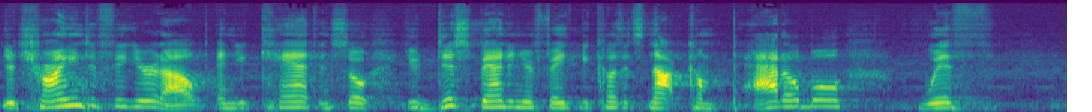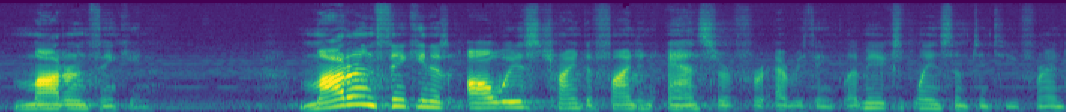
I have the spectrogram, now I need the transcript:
you're trying to figure it out and you can't. And so you disband in your faith because it's not compatible with modern thinking. Modern thinking is always trying to find an answer for everything. Let me explain something to you, friend.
